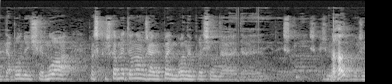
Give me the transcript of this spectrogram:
de la bonne chez moi, parce que jusqu'à maintenant, je n'avais pas une bonne impression de. de excuse- excuse-moi, de.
